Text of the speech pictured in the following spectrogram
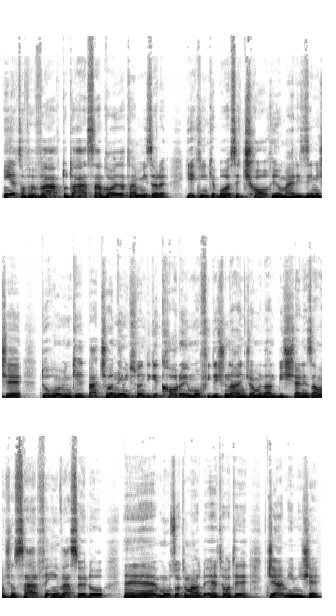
این اضافه وقت دو تا اثر قاعدتا می‌ذاره. یکی اینکه باعث چاقی و مریضی میشه. دوم اینکه بچه ها نمی‌تونن دیگه کارهای مفیدشون رو انجام بدن. بیشترین زمانشون صرف این وسایل و موضوعات مربوط به ارتباط جمعی میشه.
